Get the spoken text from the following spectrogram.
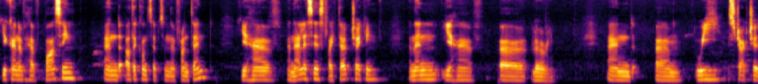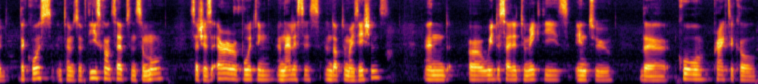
you kind of have parsing and other concepts in the front end. You have analysis like type checking, and then you have uh, lowering. And um, we structured the course in terms of these concepts and some more, such as error reporting, analysis, and optimizations. And uh, we decided to make these into the core practical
